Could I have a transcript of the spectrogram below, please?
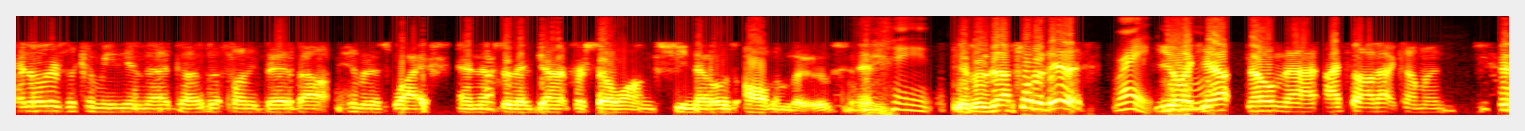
I know there's a comedian that does a funny bit about him and his wife, and after they've done it for so long, she knows all the moves, and Right, that's what it is. right. You're mhm. like, yep, know that. I saw that coming.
